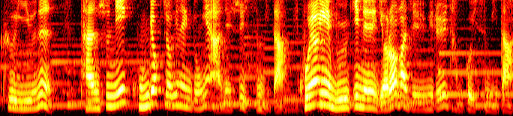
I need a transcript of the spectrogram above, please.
그 이유는 단순히 공격적인 행동이 아닐 수 있습니다. 고양이의 물기는 여러 가지 의미를 담고 있습니다.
